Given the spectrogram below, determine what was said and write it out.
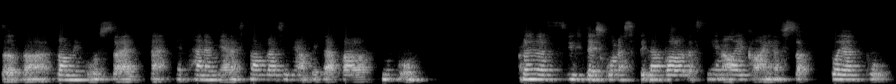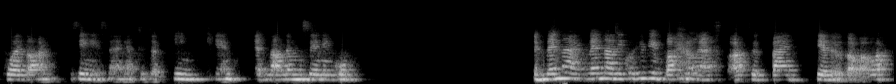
tota, tammikuussa, että, että hänen mielestään Brasiliaan pitää palata, niin brasilialaisessa yhteiskunnassa pitää palata siihen aikaan, jossa pojat pu- puetaan siniseen ja tytöt pinkkiin. Että nämä on tämmöisiä niin kuin, että mennään, mennään niin kuin hyvin paljon ajasta taaksepäin tietyllä tavalla.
